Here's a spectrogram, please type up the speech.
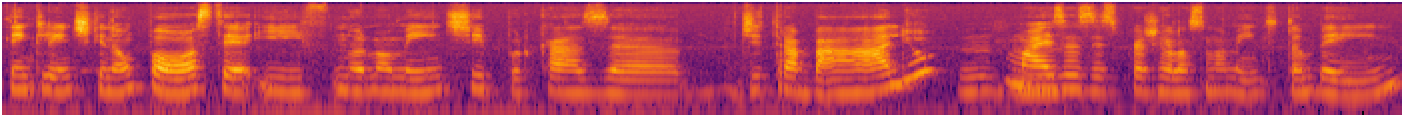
Tem cliente que não posta e normalmente por causa de trabalho, Uhum. mas às vezes por causa de relacionamento também.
